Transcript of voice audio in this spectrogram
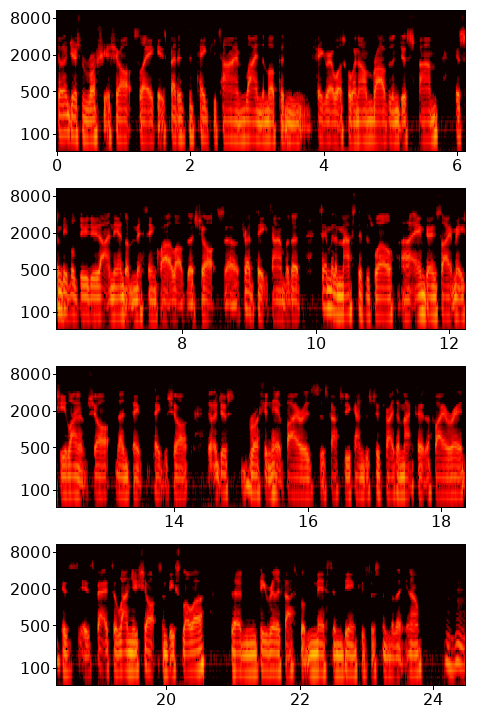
Don't just rush your shots. Like it's better to take your time, line them up, and figure out what's going on rather than just spam. Because some people do do that and they end up missing quite a lot of their shots. So try to take your time with it. Same with the mastiff as well. Uh, aim down sight, make sure you line up shot, then take take the shot. Don't just rush and hit fire as, as fast as you can just to try to max out the fire rate. Because it's better to land your shots and be slower than be really fast but miss and be inconsistent with it. You know Mm-hmm.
